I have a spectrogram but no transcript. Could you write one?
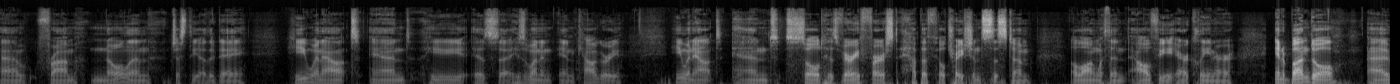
uh, from Nolan just the other day. He went out and he is uh, he's the one in, in Calgary. He went out and sold his very first HEPA filtration system along with an Alvi air cleaner in a bundle. Uh,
